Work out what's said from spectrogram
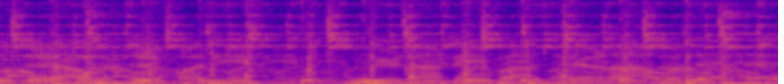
આવજે આવજે મારી વેડાની બાંધણ આવજે.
